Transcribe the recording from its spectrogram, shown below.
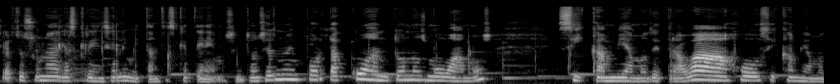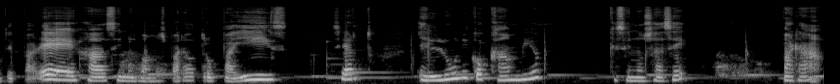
¿Cierto? Es una de las creencias limitantes que tenemos. Entonces no importa cuánto nos movamos, si cambiamos de trabajo, si cambiamos de pareja, si nos vamos para otro país, ¿cierto? El único cambio que se nos hace para,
